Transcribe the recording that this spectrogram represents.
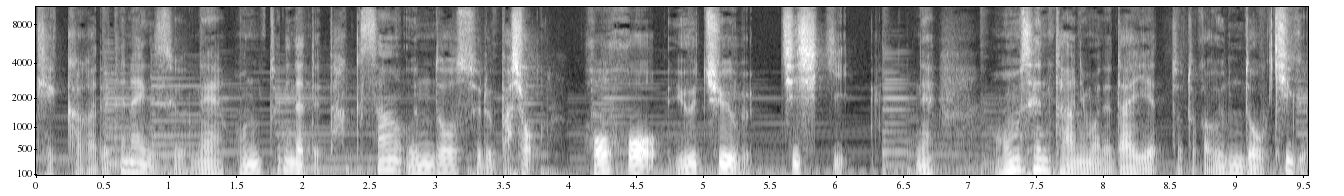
結果が出てないんですよね。本当にだってたくさん運動する場所。方法 YouTube 知識ねホームセンターにまでダイエットとか運動器具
